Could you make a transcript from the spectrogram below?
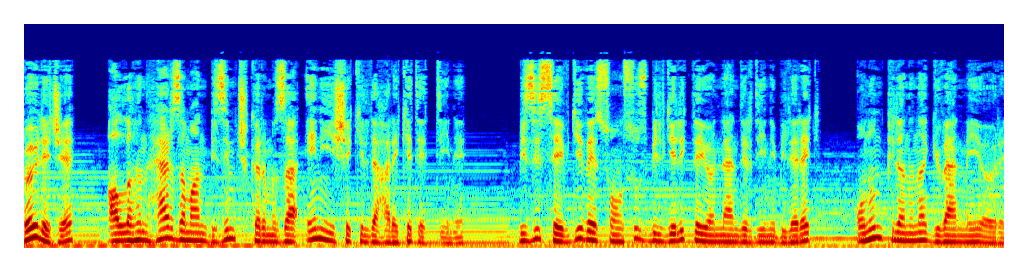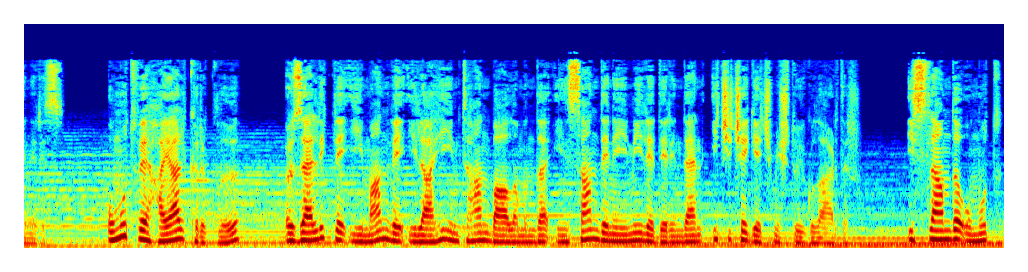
Böylece, Allah'ın her zaman bizim çıkarımıza en iyi şekilde hareket ettiğini, bizi sevgi ve sonsuz bilgelikle yönlendirdiğini bilerek, onun planına güvenmeyi öğreniriz. Umut ve hayal kırıklığı, özellikle iman ve ilahi imtihan bağlamında insan deneyimiyle derinden iç içe geçmiş duygulardır. İslam'da umut,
